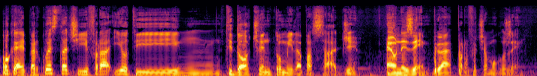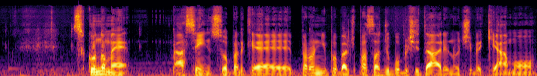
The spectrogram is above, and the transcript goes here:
Ok, per questa cifra io ti, ti do 100.000 passaggi. È un esempio, eh? però facciamo così. Secondo me ha senso perché per ogni passaggio pubblicitario noi ci becchiamo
